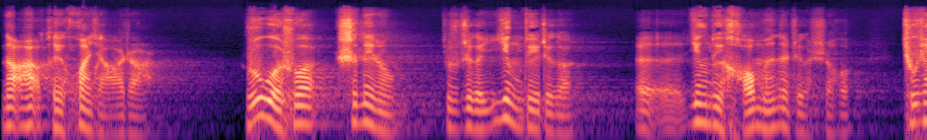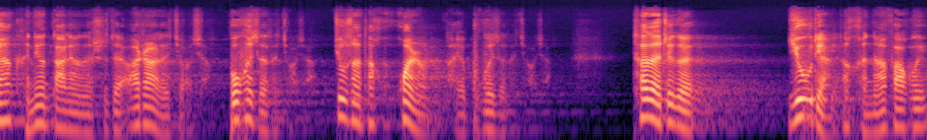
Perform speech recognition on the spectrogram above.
那阿可以换下阿扎尔。如果说是那种。就是这个应对这个，呃，应对豪门的这个时候，球权肯定大量的是在阿扎尔的脚下，不会在他脚下。就算他换上来，他也不会在他脚下。他的这个优点他很难发挥，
